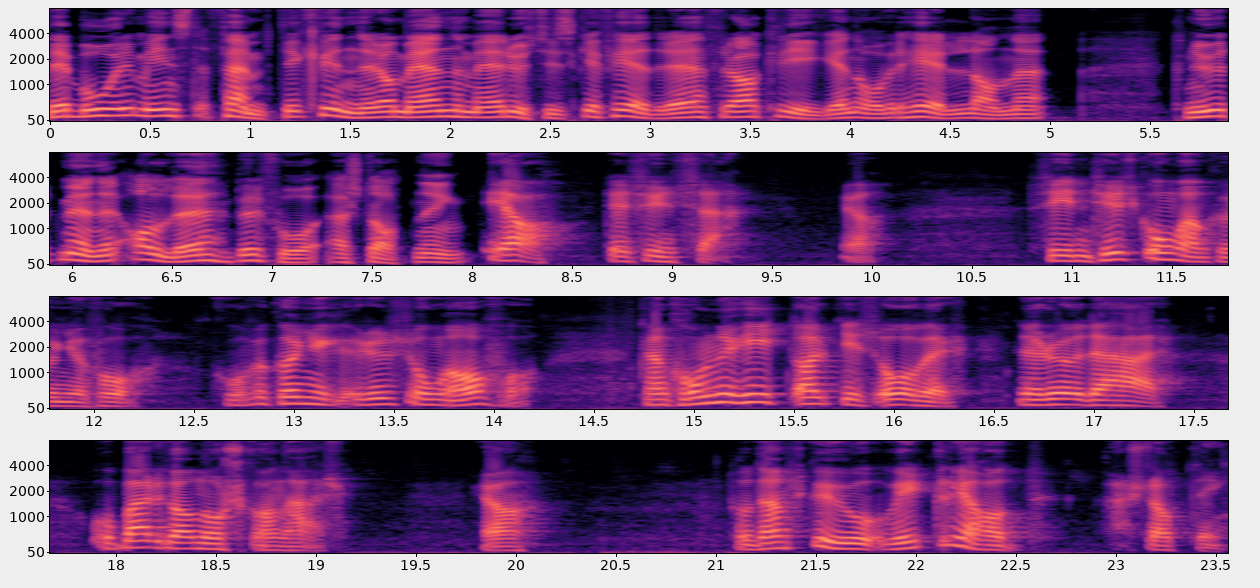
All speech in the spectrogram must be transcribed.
Det bor minst 50 kvinner og menn med russiske fedre fra krigen over hele landet. Knut mener alle bør få erstatning. Ja, det syns jeg. Ja. Siden tyskungene kunne få. Hvorfor kunne ikke russungene òg få? De kom nå hit alltids over Den røde hær og berga norskene her. Ja. Så de skulle jo virkelig hatt erstatning.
